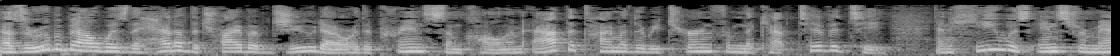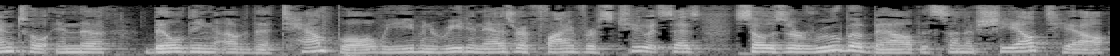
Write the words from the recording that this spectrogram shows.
Now, Zerubbabel was the head of the tribe of Judah, or the prince, some call him, at the time of the return from the captivity. And he was instrumental in the building of the temple. We even read in Ezra 5, verse 2, it says, So Zerubbabel, the son of Shealtiel,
